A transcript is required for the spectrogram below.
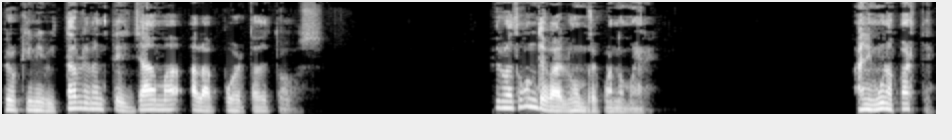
pero que inevitablemente llama a la puerta de todos. Pero ¿a dónde va el hombre cuando muere? A ninguna parte.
